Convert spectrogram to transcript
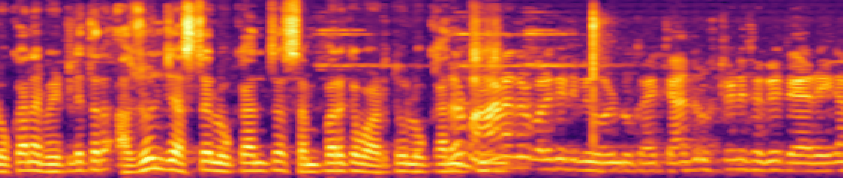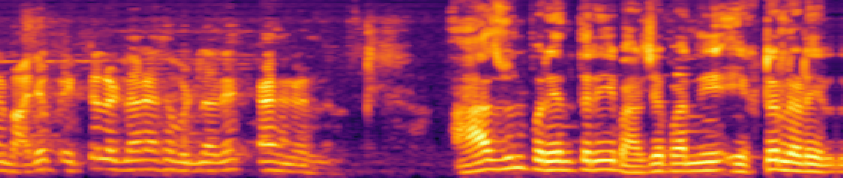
लोकांना भेटले तर अजून जास्त लोकांचा संपर्क वाढतो लोकांची महानगरपालिकेची निवडणूक आहे त्या दृष्टीने सगळी तयारी आहे. कारण भाजप एकटं लढणार आहे असं म्हटलं आहे. काय सर? अजूनपर्यंत तरी भाजपाने एकटं लढेल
